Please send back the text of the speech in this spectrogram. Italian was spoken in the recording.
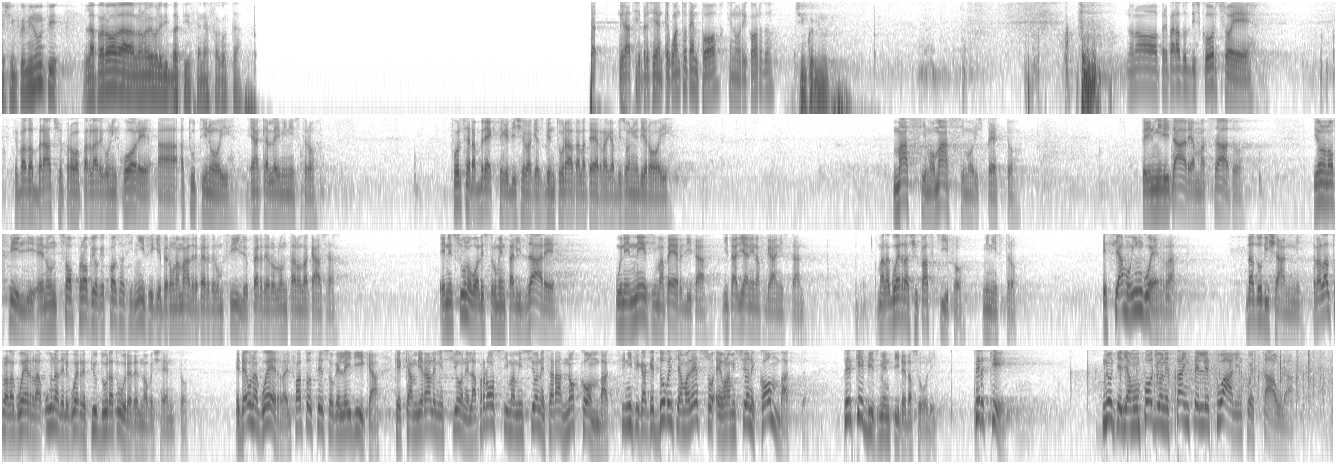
5 minuti. La parola all'onorevole Di Battista, ne ha facoltà. Grazie Presidente. Quanto tempo ho che non ricordo? 5 minuti. Non ho preparato il discorso e, e vado a braccio e provo a parlare con il cuore a, a tutti noi e anche a lei Ministro. Forse era Brecht che diceva che è sventurata la terra, che ha bisogno di eroi. Massimo, massimo rispetto per il militare ammazzato. Io non ho figli e non so proprio che cosa significhi per una madre perdere un figlio e perderlo lontano da casa. E nessuno vuole strumentalizzare un'ennesima perdita italiana in Afghanistan. Ma la guerra ci fa schifo, Ministro. E siamo in guerra da 12 anni. Tra l'altro la guerra, una delle guerre più durature del Novecento. Ed è una guerra, il fatto stesso che lei dica che cambierà la missione, la prossima missione sarà no combat, significa che dove siamo adesso è una missione combat. Perché vi smentite da soli? Perché? Noi chiediamo un po' di onestà intellettuale in quest'Aula.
